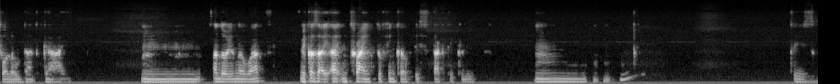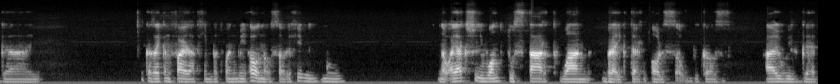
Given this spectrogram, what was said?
follow that guy? Mm, although, you know what? Because I, I'm trying to think of this tactically. Mm, this guy. Because I can fire at him, but when we. Oh no, sorry, he will move no, I actually want to start one break turn also because I will get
